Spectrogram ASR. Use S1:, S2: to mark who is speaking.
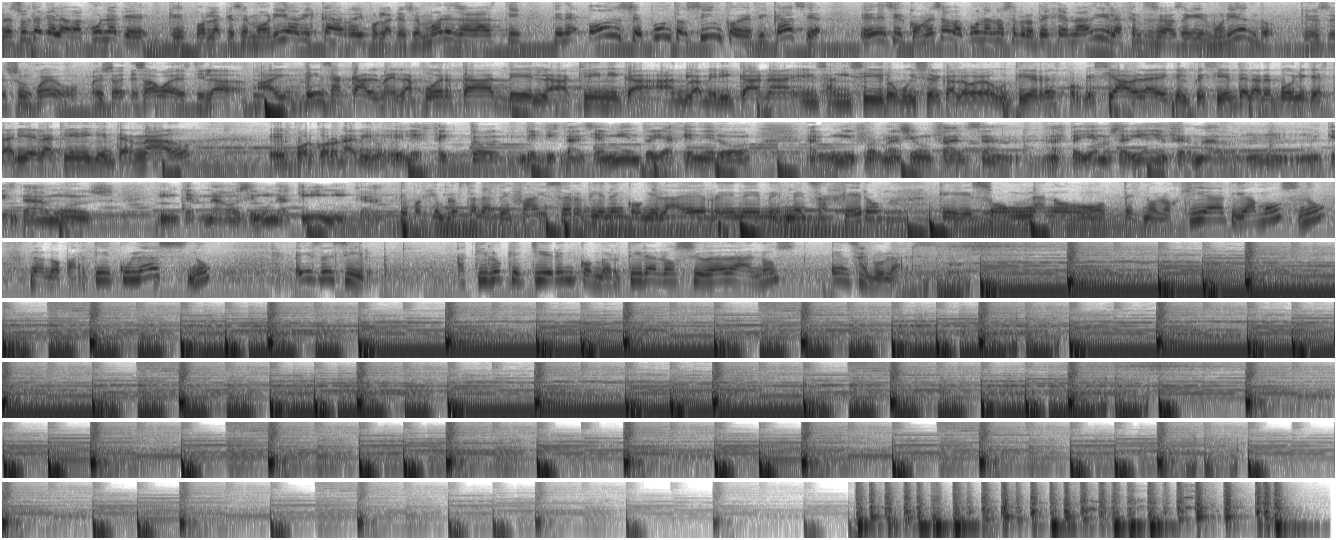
S1: Y resulta que la vacuna que, por la que se moría Vizcarra y por la que se muere Sagasti tiene 11.5 de eficacia. Es decir, con esa vacuna no se protege a nadie y la gente se va a seguir muriendo.
S2: Es, un juego, es, agua destilada.
S3: Hay tensa calma en la puerta de la clínica angloamericana en San Isidro, muy cerca de López Gutiérrez, porque se habla de que el presidente de la República estaría en la clínica internado eh, por coronavirus.
S4: El efecto del distanciamiento ya generó alguna información falsa, hasta ya nos habían enfermado, que estábamos internados en una clínica.
S5: Por ejemplo, estas las de Pfizer vienen con el ARN mensajero, que son nanotecnología, digamos, ¿no? Nanopartículas, ¿no? Es decir, aquí lo que quieren convertir a los ciudadanos en celulares.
